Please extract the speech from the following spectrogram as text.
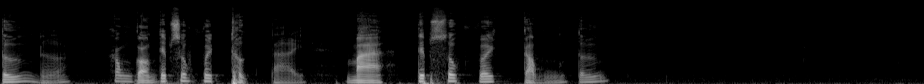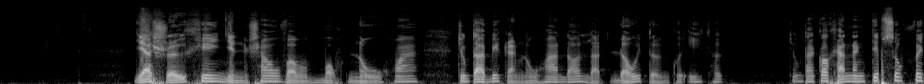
tướng nữa không còn tiếp xúc với thực tại mà tiếp xúc với cộng tướng Giả sử khi nhìn sâu vào một nụ hoa, chúng ta biết rằng nụ hoa đó là đối tượng của ý thức. Chúng ta có khả năng tiếp xúc với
